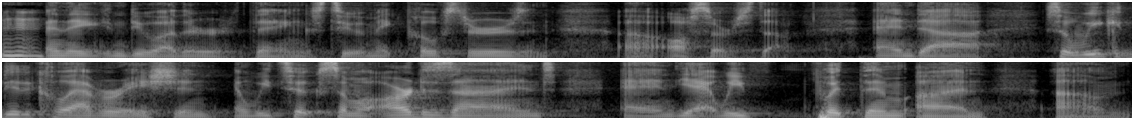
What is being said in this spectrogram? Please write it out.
Mm-hmm. and they can do other things too, make posters and uh, all sorts of stuff. and uh, so we did a collaboration, and we took some of our designs, and yeah, we put them on um,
